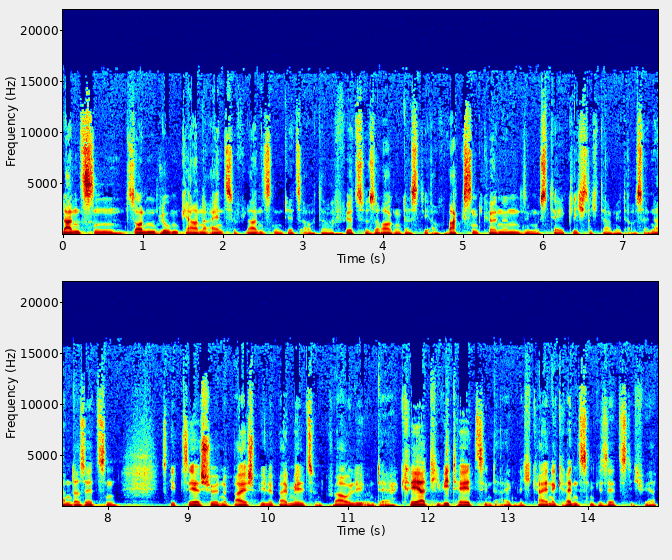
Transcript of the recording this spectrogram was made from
Pflanzen, Sonnenblumenkerne einzupflanzen und jetzt auch dafür zu sorgen, dass die auch wachsen können. Sie muss täglich sich damit auseinandersetzen. Es gibt sehr schöne Beispiele bei Mills und Crowley und der Kreativität sind eigentlich keine Grenzen gesetzt. Ich werde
